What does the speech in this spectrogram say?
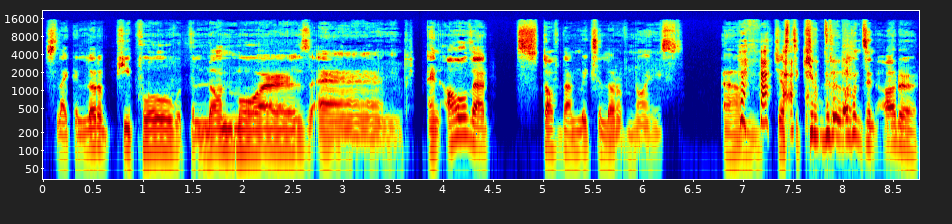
it's like a lot of people with the lawnmowers and and all that stuff that makes a lot of noise, um, just to keep the lawns in order.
